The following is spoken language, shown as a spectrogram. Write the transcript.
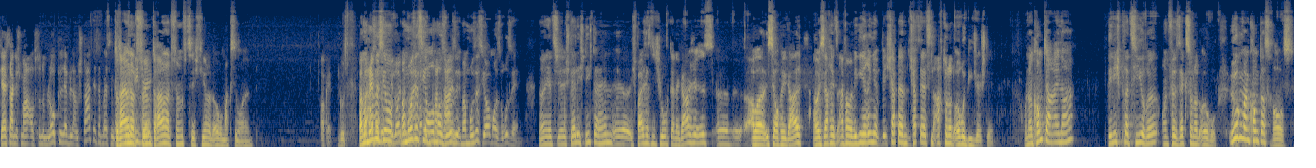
der, sage ich mal, auf so einem Local-Level am Start ist, aber ist ein 305, 350, 400 Euro maximal. Okay, gut. Weil man muss, es ja, man, muss es ja auch mal so sehen. Man muss es ja auch mal so sehen. Ne, jetzt äh, stelle ich dich dahin, äh, ich weiß jetzt nicht, wie hoch deine Gage ist, äh, aber ist ja auch egal. Aber ich sage jetzt einfach mal, wir gehen, ich habe ja, ich hab da jetzt einen 800 Euro DJ stehen. Und dann kommt da einer, den ich platziere und für 600 Euro. Irgendwann kommt das raus.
